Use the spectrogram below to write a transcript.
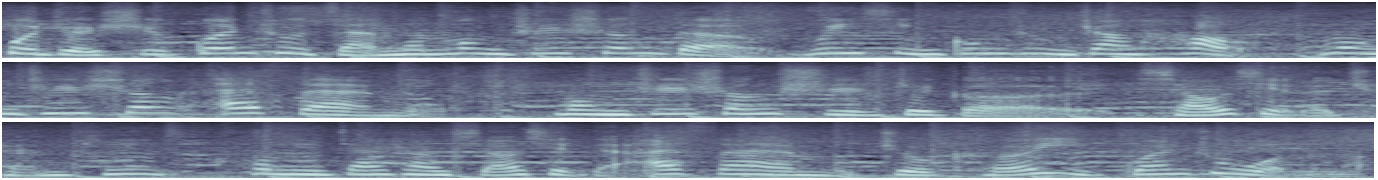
或者是关注咱们梦之声的微信公众账号“梦之声 FM”。梦之声是这个小写的全拼，后面加上小写的 FM 就可以关注我们了。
